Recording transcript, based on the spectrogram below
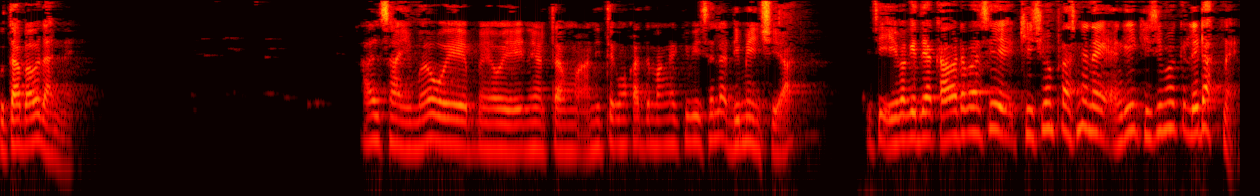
පුතා බව දන්නේ නැහැ. අල්සයිමර් ඔය ඔය නැත්නම් අනිත් එක මොකද්ද මම කිව්වේ ඉස්සෙල්ලා ඩිමෙන්ෂියා. ඉතින් ඒ වගේ දෙයක් ආවට පස්සේ කිසිම ප්‍රශ්න නැහැ. ඇඟේ කිසිම ලෙඩක් නැහැ.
